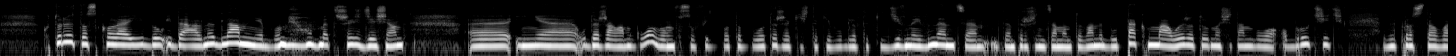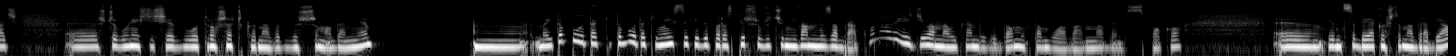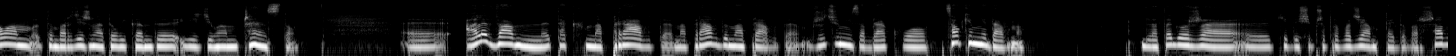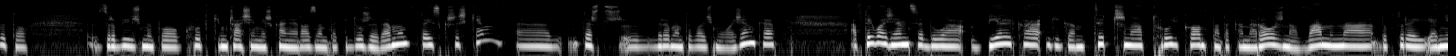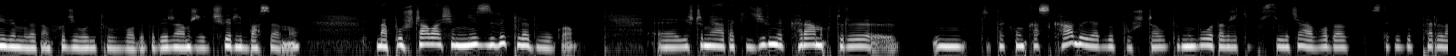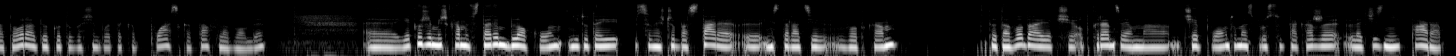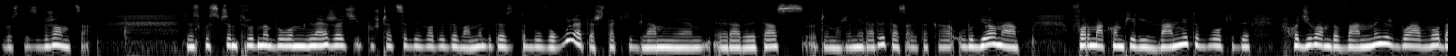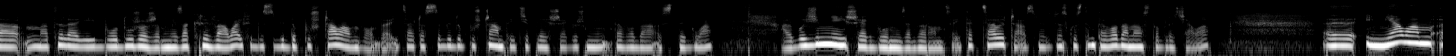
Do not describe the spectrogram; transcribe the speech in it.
który to z kolei był idealny dla mnie, bo miałam 1,60 m e, i nie uderzałam głową w sufit, bo to było też jakieś takie w ogóle w takiej dziwnej wnęce ten prysznic zamontowany. Był tak mały, że trudno się tam było obrócić, wyprostować, e, szczególnie jeśli się było troszeczkę nawet wyższym ode mnie. Mm, No i to, były taki, to było takie miejsce, kiedy po raz pierwszy w życiu mi wanny zabrakło, no ale jeździłam na weekendy do domów, tam była wanna, więc spoko. E, Więc sobie jakoś to nadrabiałam, tym bardziej, że na te weekendy jeździłam często. E, ale wanny tak naprawdę, naprawdę, naprawdę w życiu mi zabrakło całkiem niedawno. Dlatego, że y, kiedy się przeprowadziłam tutaj do Warszawy, to zrobiliśmy po krótkim czasie mieszkania razem taki duży remont tutaj z Krzyśkiem. E, też wyremontowaliśmy łazienkę, a w tej łazience była wielka, gigantyczna, trójkątna, taka narożna wanna, do której ja nie wiem ile tam wchodziło litrów wody. Podejrzewam, że ćwierć basenu. Napuszczała się niezwykle długo. E, jeszcze miała taki dziwny kran, który taką kaskadę jakby puszczał, to nie było tak, że to po prostu leciała woda z takiego perlatora, tylko to właśnie była taka płaska tafla wody. E, jako, że mieszkamy w starym bloku i tutaj są jeszcze chyba stare y, instalacje wodka, to ta woda, jak się odkręca ją na ciepłą, to ona jest po prostu taka, że leci z niej para, po prostu jest wrząca. W związku z czym trudno było mi leżeć i puszczać sobie wodę do wanny, bo to, to był w ogóle też taki dla mnie rarytas, czy może nie rarytas, ale taka ulubiona forma kąpieli w wannie. To było, kiedy wchodziłam do wanny, już była woda, na tyle jej było dużo, że mnie zakrywała i wtedy sobie dopuszczałam wodę i cały czas sobie dopuszczałam tej cieplejszej, jak już mi ta woda stygła. Albo zimniejszej, jak było mi za gorące. I tak cały czas. W związku z tym ta woda non-stop leciała. I miałam,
